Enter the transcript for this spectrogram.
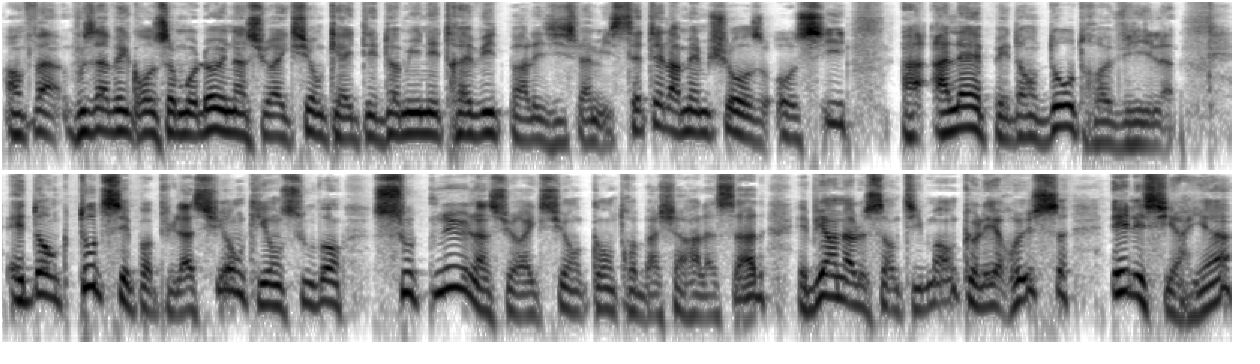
Enfin, vous avez grosso modo une insurrection qui a été dominée très vite par les islamistes. C'était la même chose aussi à Alep et dans d'autres villes. Et donc, toutes ces populations qui ont souvent soutenu l'insurrection contre Bachar al-Assad, eh bien, on a le sentiment que les Russes et les Syriens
